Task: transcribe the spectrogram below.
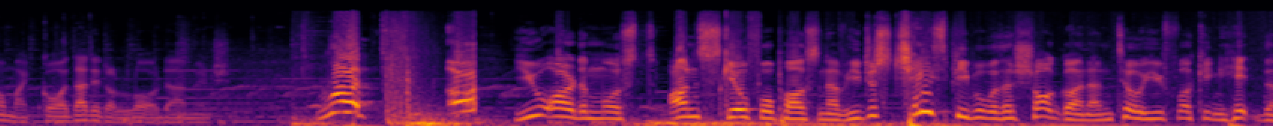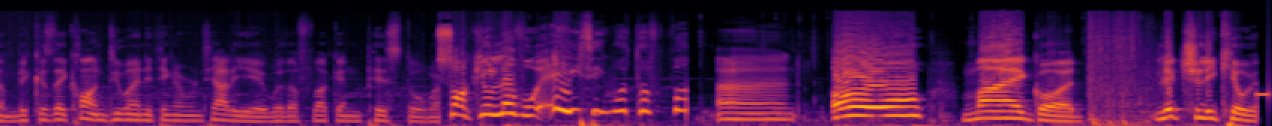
Oh my god, that did a lot of damage. Run! You are the most unskillful person ever. You just chase people with a shotgun until you fucking hit them because they can't do anything and retaliate with a fucking pistol. Suck, you're level 80, what the fuck? And, oh my god. Literally kill you.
